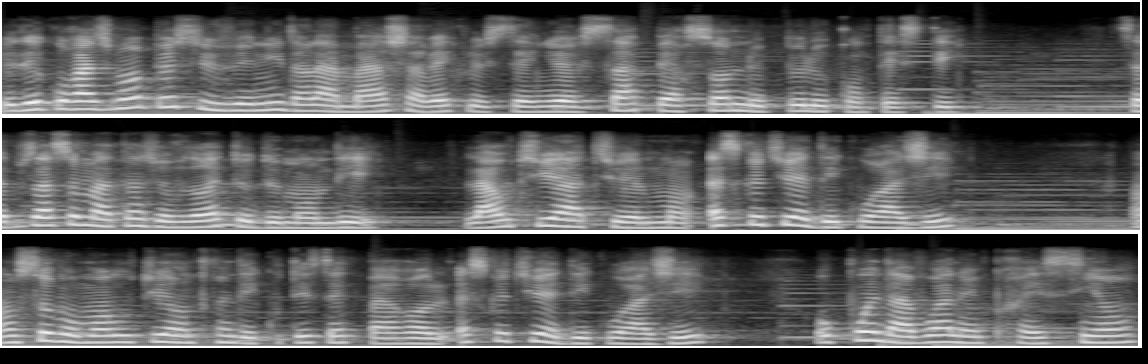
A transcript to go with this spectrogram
Le découragement peut survenir dans la marche avec le Seigneur. Ça, personne ne peut le contester. C'est pour ça ce matin, je voudrais te demander, là où tu es actuellement, est-ce que tu es découragé? En ce moment où tu es en train d'écouter cette parole, est-ce que tu es découragé? Au point d'avoir l'impression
